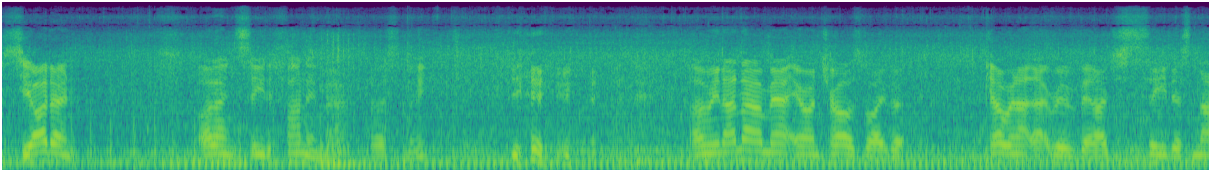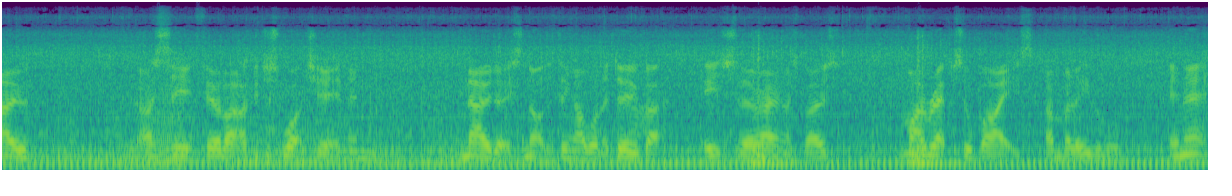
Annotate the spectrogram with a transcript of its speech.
See, I don't, I don't see the fun in that personally. I mean, I know I'm out here on trials bike, but coming out that riverbed, I just see there's no. I see it, feel like I could just watch it and then know that it's not the thing I want to do. But each to their own, I suppose. My Repsol bike is unbelievable, isn't it?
